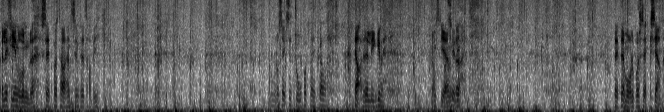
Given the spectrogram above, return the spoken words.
veldig fin runde. Slipper å ta hensyn til trafikk. 162 på kneika. Ja, det ligger ganske jevnt. Tenkte jeg måler på seks igjen.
